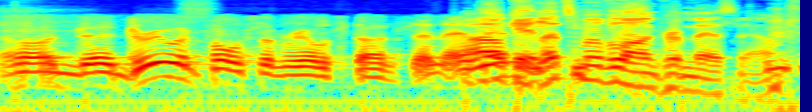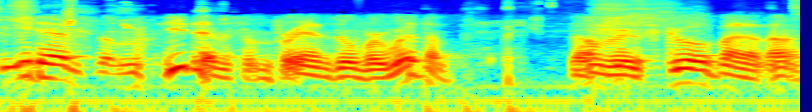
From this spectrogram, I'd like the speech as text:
Oh, D- Drew would pull some real stunts, and, and Okay, he- let's move along from this now. He'd have some. He'd have some friends over with him. Some of his schoolmates. Uh,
